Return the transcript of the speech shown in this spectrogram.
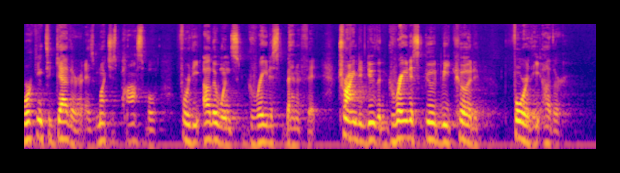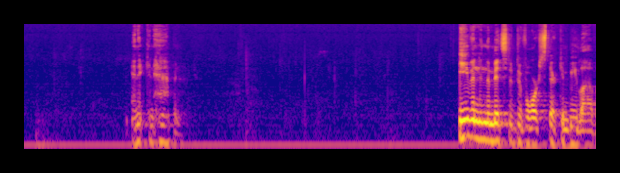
working together as much as possible for the other one's greatest benefit, trying to do the greatest good we could for the other. And it can happen. Even in the midst of divorce, there can be love.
